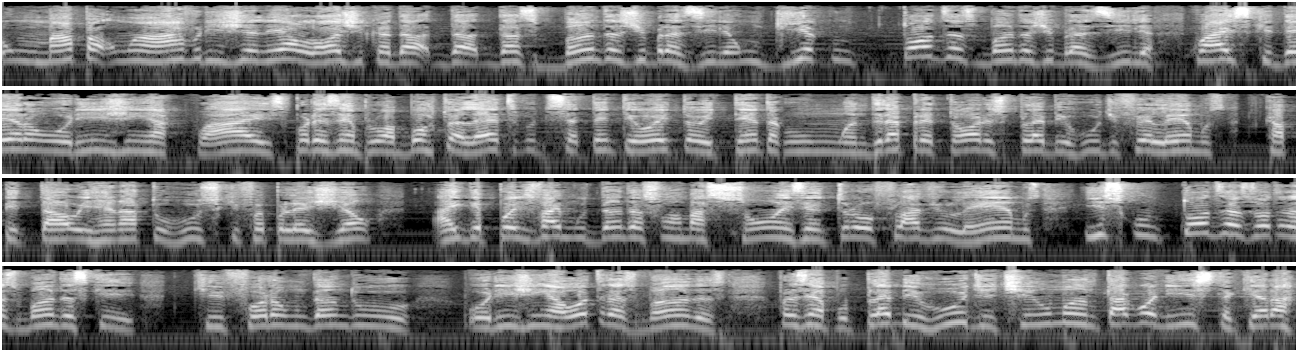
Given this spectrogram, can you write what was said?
um mapa, uma árvore genealógica da, da, das bandas de Brasília, um guia com todas as bandas de Brasília, quais que deram origem a quais. Por exemplo, o Aborto Elétrico de 78 a 80, com André Pretórios, Plebe Rude, Felemos, Capital e Renato Russo, que foi pro Legião. Aí depois vai mudando as formações, entrou o Flávio Lemos, isso com todas as outras bandas que, que foram dando origem a outras bandas. Por exemplo, o Plebe Rude tinha uma antagonista, que era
